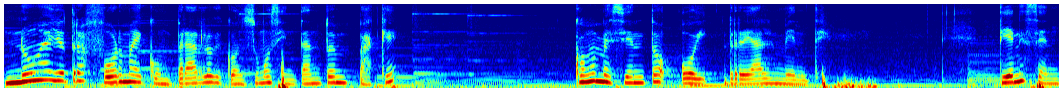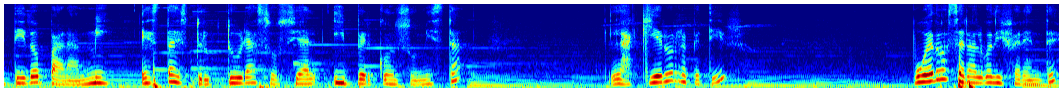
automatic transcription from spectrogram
¿No hay otra forma de comprar lo que consumo sin tanto empaque? ¿Cómo me siento hoy realmente? ¿Tiene sentido para mí esta estructura social hiperconsumista? ¿La quiero repetir? ¿Puedo hacer algo diferente?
